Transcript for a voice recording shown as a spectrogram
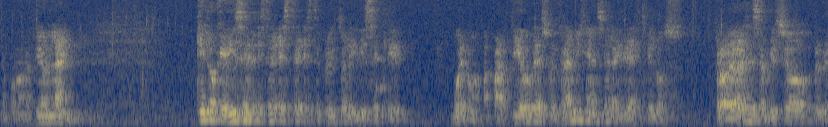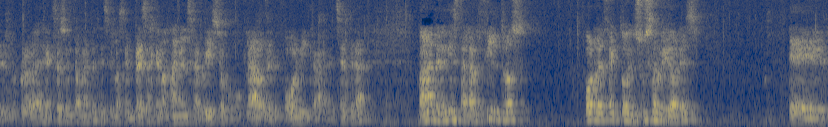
la pornografía online. ¿Qué es lo que dice este, este, este proyecto de ley? Dice que, bueno, a partir de su entrada en vigencia, la idea es que los proveedores de servicio, los proveedores de acceso a Internet, es decir, las empresas que nos dan el servicio como Claro, Telefónica, etc., van a tener que instalar filtros por defecto en sus servidores eh,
